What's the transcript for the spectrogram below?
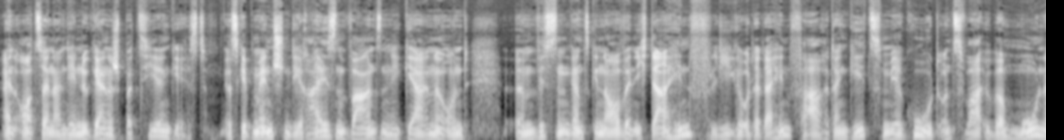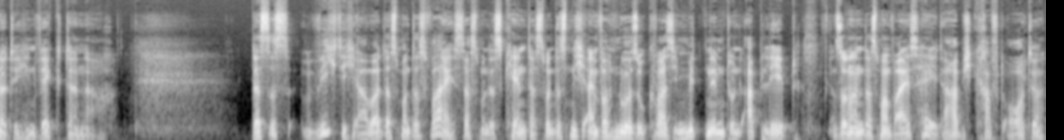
ein Ort sein, an dem du gerne spazieren gehst. Es gibt Menschen, die reisen wahnsinnig gerne und ähm, wissen ganz genau, wenn ich dahin fliege oder dahin fahre, dann geht's mir gut und zwar über Monate hinweg danach. Das ist wichtig aber, dass man das weiß, dass man das kennt, dass man das nicht einfach nur so quasi mitnimmt und ablebt, sondern dass man weiß, hey, da habe ich Kraftorte,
